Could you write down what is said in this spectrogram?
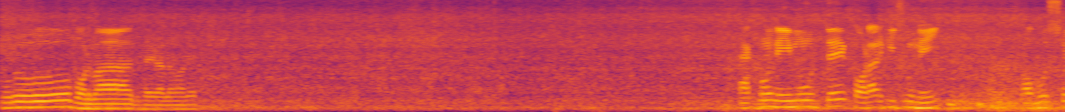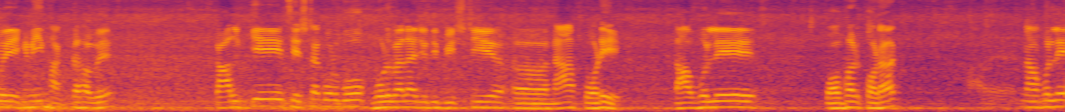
পুরো বরবাদ হয়ে গেল আমাদের। এখন এই মুহূর্তে করার কিছু নেই। অবশ্যই এখানেই থাকতে হবে। কালকে চেষ্টা করব ভোরবেলায় যদি বৃষ্টি না পড়ে, তাহলে কভার করার। না হলে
